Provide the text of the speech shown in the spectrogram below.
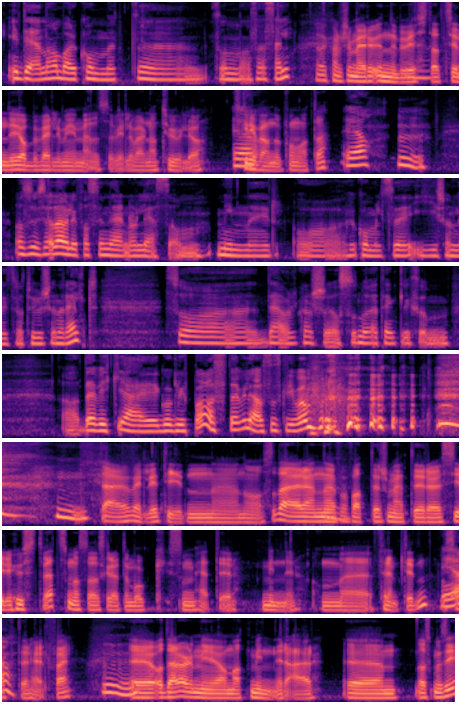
Ideene har bare kommet sånn av seg selv. Det er kanskje mer underbevisst at siden du jobber veldig mye med det, så vil det være naturlig å skrive Ja. om det, på en måte. Ja. Mm. Og så syns jeg det er veldig fascinerende å lese om minner og hukommelse i skjønnlitteratur generelt. Så eh, det er vel kanskje også noe jeg tenkte liksom ja, Det vil ikke jeg gå glipp av, altså. Det vil jeg også skrive om. mm. Det er jo veldig i tiden eh, nå også. Det er en mm. forfatter som heter eh, Siri Hustvedt, som også har skrevet en bok som heter 'Minner om uh, fremtiden'. Hvis Ja. jeg ikke helt feil. Mm. Uh, og der er det mye om at minner er uh, Hva skal man si?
